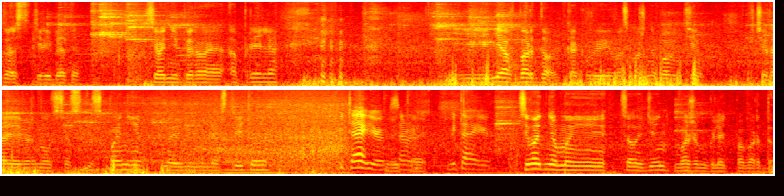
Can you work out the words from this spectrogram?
Здравствуйте, ребята. Сегодня 1 апреля. И я в Бордо. Как вы, возможно, помните, вчера я вернулся с Испании, но и меня встретила. Витаю. Витаю. Витаю. Сегодня мы целый день можем гулять по Бордо.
